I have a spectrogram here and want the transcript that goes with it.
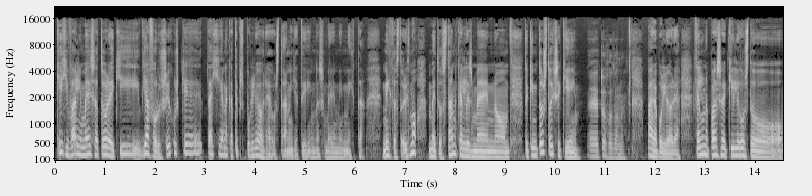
και έχει βάλει μέσα τώρα εκεί διάφορους ήχους και τα έχει ανακατέψει πολύ ωραίο Σταν για την σημερινή νύχτα. Νύχτα στο ρυθμό με το Σταν καλεσμένο. Το κινητό σου το έχει εκεί. Ε, το έχω εδώ, ναι. Πάρα πολύ ωραία. Θέλω να πας εκεί λίγο στο,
